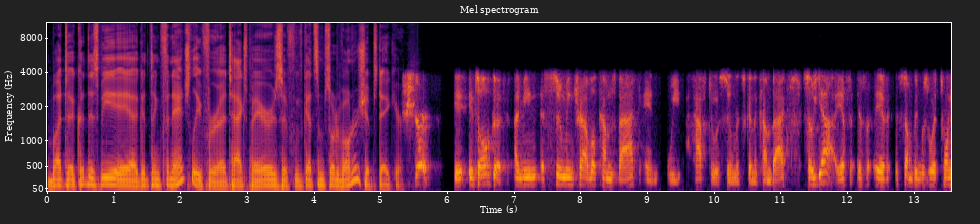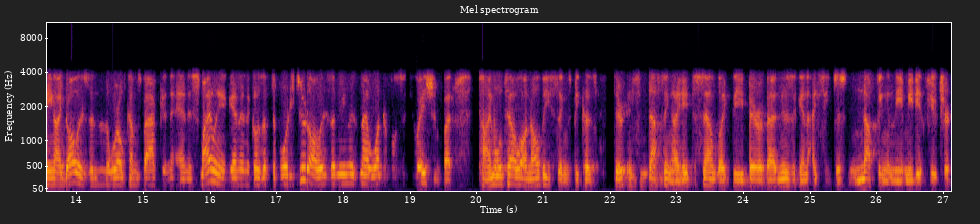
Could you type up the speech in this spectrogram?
But uh, could this be a, good thing financially for uh, taxpayers if we've got some sort of ownership stake here? Sure it, it's all good. I mean, assuming travel comes back, and we have to assume it's going to come back. So yeah, if if if something was worth twenty nine dollars, and then the world comes back and, and is smiling again, and it goes up to forty two dollars, I mean, isn't that a wonderful situation? But time will tell on all these things because there is nothing. I hate to sound like the bearer of bad news again. I see just nothing in the immediate future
